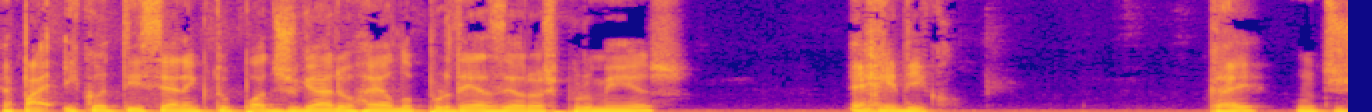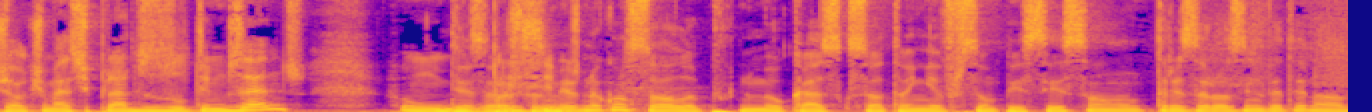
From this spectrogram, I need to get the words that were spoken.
Epá, e quando disserem que tu podes jogar o Halo por 10 euros por mês, é ridículo. Ok? Um dos jogos mais esperados dos últimos anos. Um 10 euros por mês na consola, porque no meu caso que só tenho a versão PC são 3,99€.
